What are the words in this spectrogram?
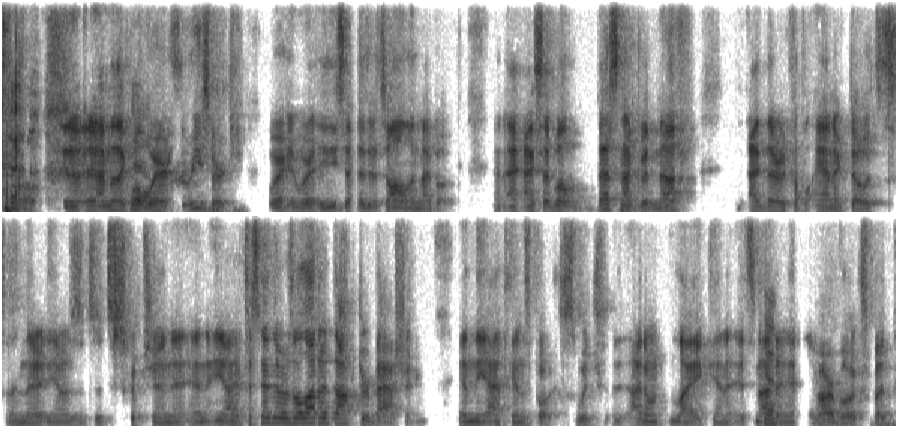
So, you know, and I'm like, well, yeah. where's the research? Where, where, and he said, it's all in my book. And I, I said, well, that's not good enough. I, there are a couple anecdotes and there, you know, it's a description. And, and, you know, I have to say there was a lot of doctor bashing in the Atkins books, which I don't like, and it's not yeah. in any of our books. But,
